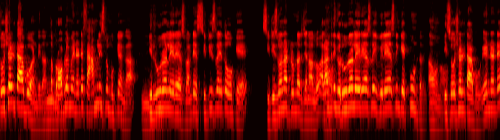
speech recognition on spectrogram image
సోషల్ ట్యాబు అండి. ఇది అంత Hmm. ప్రాబ్లం ఏంటంటే families లో ముఖ్యంగా ఈ రూరల్ ఏరియాస్లో అంటే cities లో అయితే ఓకే సిటీస్లోనే అట్లున్నారు జనాలు అలాంటిది ఇంకా రూరల్ ఏరియాస్లో ఈ విలేజెస్ ఇంకా ఎక్కువ ఉంటుంది అవును ఈ సోషల్ ట్యాబు ఏంటంటే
